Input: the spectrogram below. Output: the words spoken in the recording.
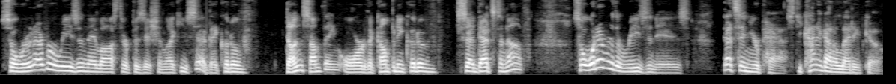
So, whatever reason they lost their position, like you said, they could have done something or the company could have said that's enough. So, whatever the reason is, that's in your past. You kind of got to let it go.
